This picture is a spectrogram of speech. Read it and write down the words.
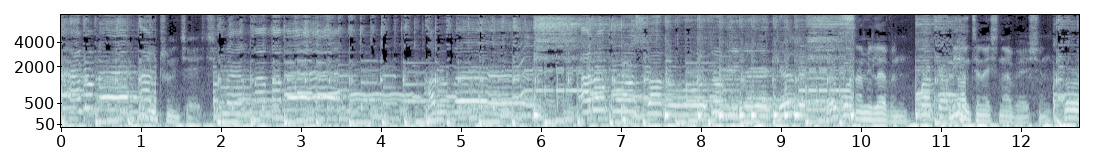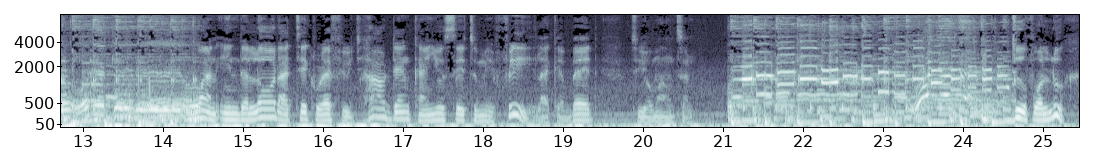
anụ mee, anụ Lutheran Church. Psalm 11, New International Version. 1. In the Lord I take refuge. How then can you say to me, Flee like a bird to your mountain? 2. For look,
